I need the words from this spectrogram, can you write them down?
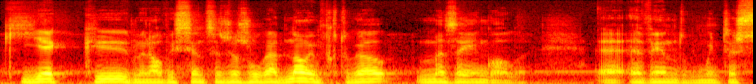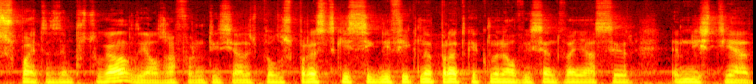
que é que Manuel Vicente seja julgado não em Portugal, mas em Angola. Uh, havendo muitas suspeitas em Portugal, e elas já foram noticiadas pelo Expresso, de que isso significa na prática que Manuel Vicente venha a ser amnistiado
